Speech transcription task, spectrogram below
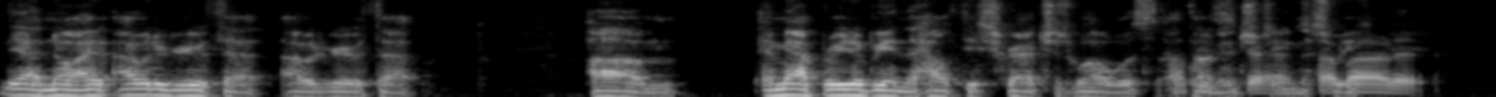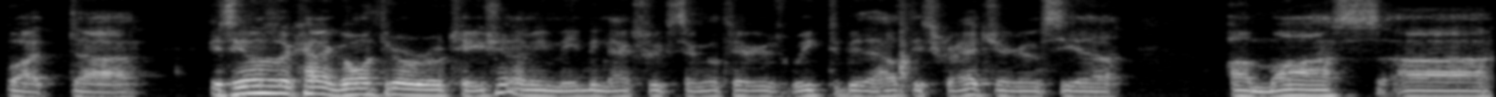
yeah, no, I, I would agree with that. I would agree with that. Um, and Matt Breida being the healthy scratch as well was I thought interesting this How week. But uh, it seems like they're kind of going through a rotation. I mean, maybe next week Singletary's week to be the healthy scratch. You're going to see a a Moss uh,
